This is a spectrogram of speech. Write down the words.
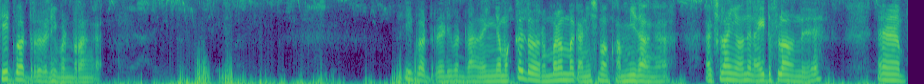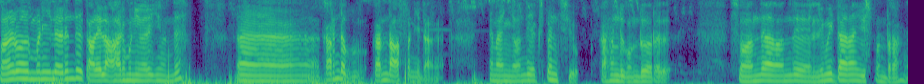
ஹீட் வாட்டர் ரெடி பண்ணுறாங்க ஹீட் வாட்டர் ரெடி பண்ணுறாங்க இங்கே மக்கள் தொகை ரொம்ப ரொம்ப கணிசமாக கம்மி தாங்க ஆக்சுவலாக இங்கே வந்து நைட்டு ஃபுல்லாக வந்து பதினோரு மணிலேருந்து காலையில் ஆறு மணி வரைக்கும் வந்து கரண்ட்டை கரண்ட் ஆஃப் பண்ணிட்டாங்க. ஏன்னா இங்கே வந்து எக்ஸ்பென்சிவ் கரண்ட்டு கொண்டு வர்றது. ஸோ வந்து அதை வந்து லிமிட்டாக தான் யூஸ் பண்ணுறாங்க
